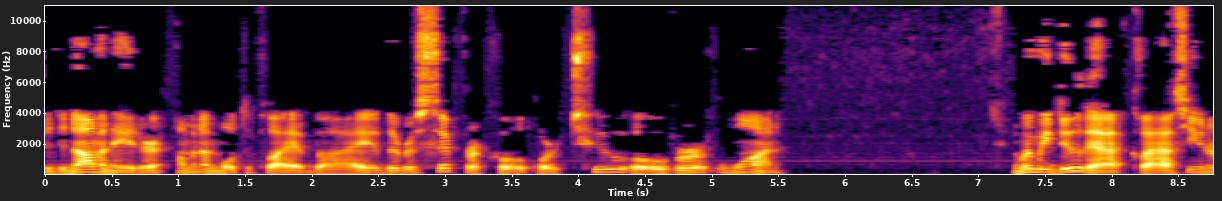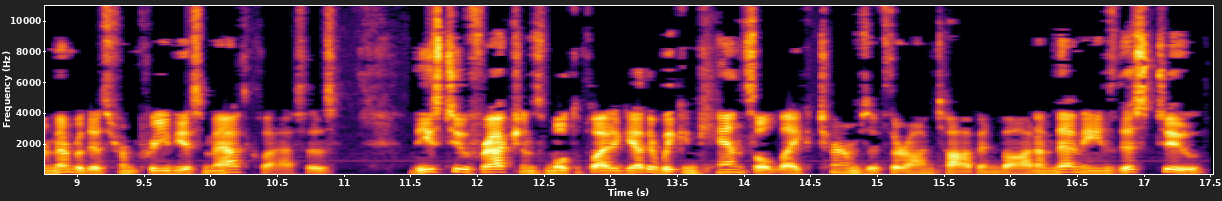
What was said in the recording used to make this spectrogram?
the denominator. I'm going to multiply it by the reciprocal, or 2 over 1. And when we do that, class, you can remember this from previous math classes, these two fractions multiply together. We can cancel like terms if they're on top and bottom. That means this 2,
